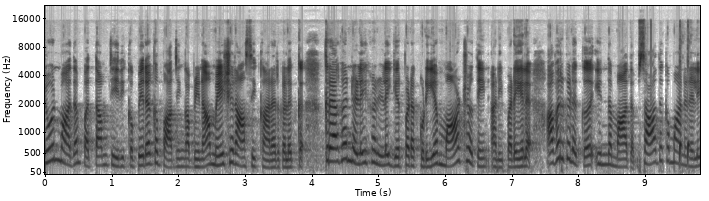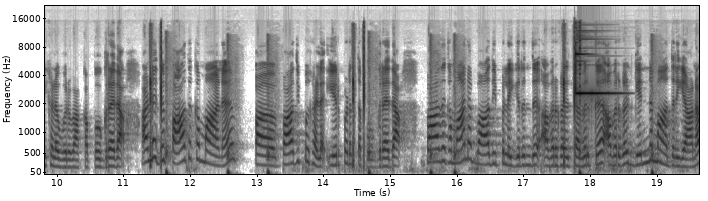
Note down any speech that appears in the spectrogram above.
ஜூன் மாதம் பத்தாம் தேதிக்கு பிறகு பார்த்தீங்க அப்படின்னா மேஷ ராசிக்காரர்களுக்கு கிரக நிலைகளில் ஏற்படக்கூடிய மாற்றத்தின் அடிப்படையில் அவர்களுக்கு இந்த மாதம் சாதகமான நிலைகளை உருவாக்க போகிறதா? அல்லது பாதகமான பா பாதிப்புகளை ஏற்படுத்த போகிறதா? பாதகமான பாதிப்பில் இருந்து அவர்கள் தவிர்க்க அவர்கள் என்ன மாதிரியான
